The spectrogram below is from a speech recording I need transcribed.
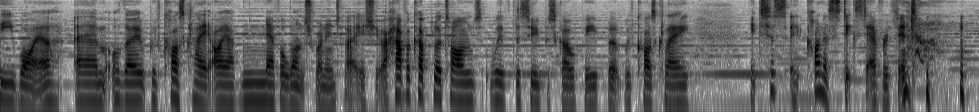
the wire. Um, although with Cosclay, I have never once run into that issue. I have a couple of times with the Super Sculpey, but with Cosclay, it just it kind of sticks to everything.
